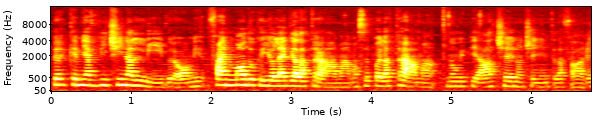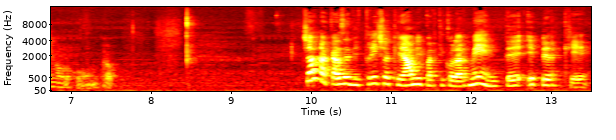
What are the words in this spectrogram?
perché mi avvicina al libro, mi fa in modo che io legga la trama, ma se poi la trama non mi piace non c'è niente da fare, non lo compro. C'è una casa editrice che ami particolarmente e perché?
